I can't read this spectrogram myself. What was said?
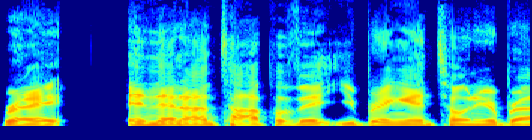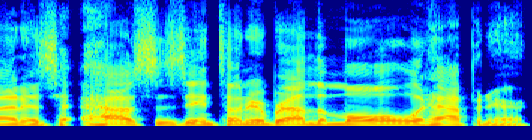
right? And then on top of it, you bring Antonio Brown as house. Is Antonio Brown the mole? What happened here?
